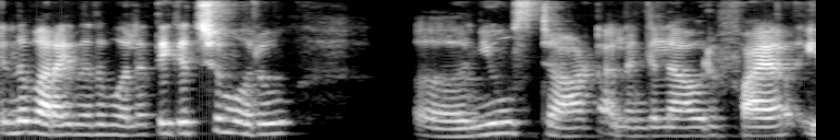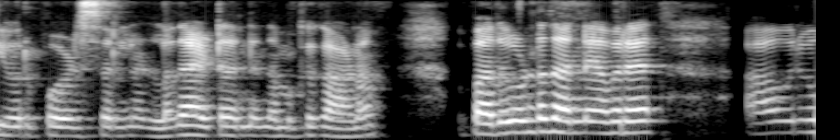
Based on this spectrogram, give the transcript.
എന്ന് പറയുന്നത് പോലെ തികച്ചും ഒരു ന്യൂ സ്റ്റാർട്ട് അല്ലെങ്കിൽ ആ ഒരു ഫയർ ഈ ഒരു പേഴ്സണിലുള്ളതായിട്ട് തന്നെ നമുക്ക് കാണാം. അപ്പോൾ അതുകൊണ്ട് തന്നെ അവർ ആ ഒരു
